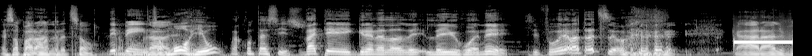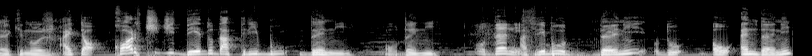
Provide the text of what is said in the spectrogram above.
essa É parada. uma tradição. Depende. É uma tradição. Morreu, acontece isso. Vai ter grana da Lei, Lei Rouanet? Se for, é uma tradição. Caralho, velho, que nojo. Aí tem, ó, corte de dedo da tribo Dani. Ou Dani. O Dani. A tribo Dani, do, ou Andani,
